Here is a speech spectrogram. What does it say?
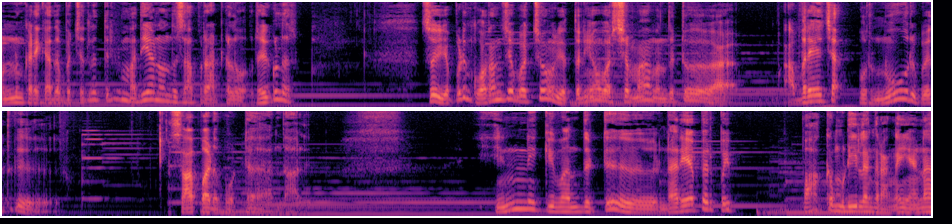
ஒன்றும் கிடைக்காத பட்சத்தில் திருப்பி மதியானம் வந்து சாப்பிட்ற ஆட்களும் ரெகுலர். ஸோ எப்படியும் குறைஞ்சபட்சம் எத்தனையோ வருஷமாக வந்துட்டு அவரேஜாக ஒரு நூறு பேர்த்துக்கு சாப்பாடு போட்ட அந்த ஆள். இன்னைக்கு வந்துட்டு நிறைய பேர் போய் பார்க்க முடியலங்கிறாங்க. ஏன்னா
